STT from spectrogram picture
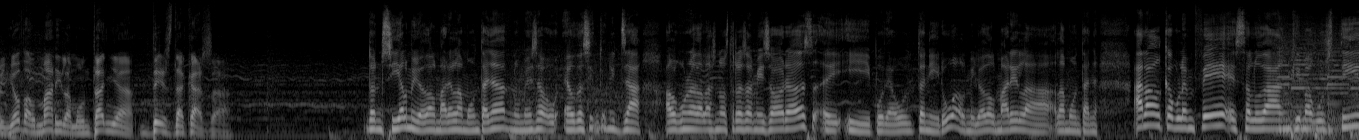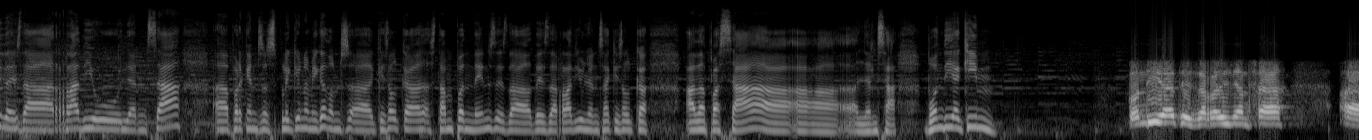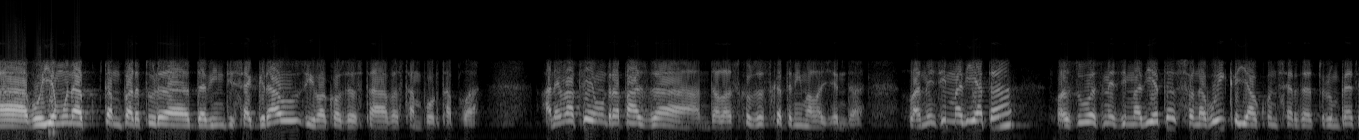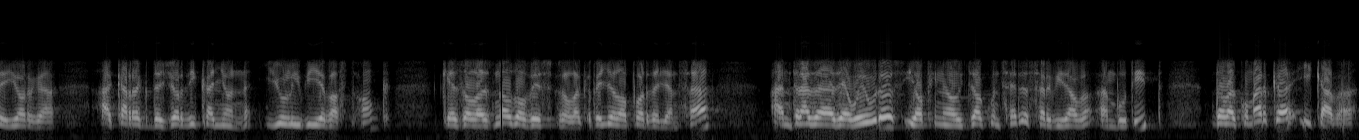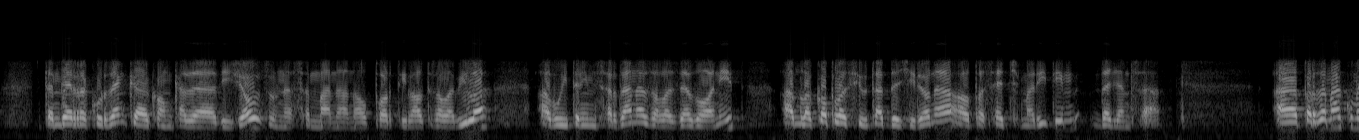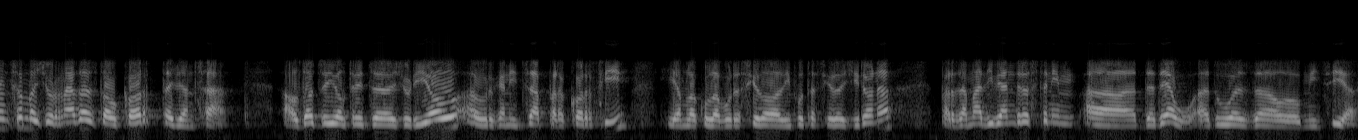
millor del mar i la muntanya des de casa. Doncs sí, el millor del mar i la muntanya, només heu, de sintonitzar alguna de les nostres emissores i, i podeu tenir-ho, el millor del mar i la, la muntanya. Ara el que volem fer és saludar en Quim Agustí des de Ràdio Llançà eh, perquè ens expliqui una mica doncs, eh, què és el que estan pendents des de, des de Ràdio Llançà, què és el que ha de passar a, a, a Llançà. Bon dia, Quim. Bon dia, des de Ràdio Llançà. Uh, avui amb una temperatura de 27 graus i la cosa està bastant portable. Anem a fer un repàs de, de les coses que tenim a l'agenda. La més immediata, les dues més immediates, són avui que hi ha el concert de trompeta i orga a càrrec de Jordi Canyon i Olivier Bastonc, que és a les 9 del vespre a la capella del Port de Llançà, entrada a 10 euros i al finalitzar el concert es servirà embotit de la comarca i cava. També recordem que, com cada dijous, una setmana en el port i l'altra a la vila, avui tenim sardanes a les 10 de la nit amb la Copla Ciutat de Girona al passeig marítim de Llançà. Uh, per demà comencen les jornades del Cort de Llançà. El 12 i el 13 de juliol, organitzat per Corfi i amb la col·laboració de la Diputació de Girona, per demà divendres tenim uh, de 10 a 2 del migdia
